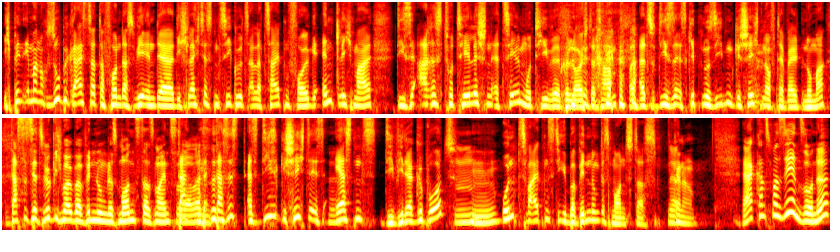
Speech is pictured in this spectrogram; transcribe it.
ich bin immer noch so begeistert davon, dass wir in der die schlechtesten Sequels aller Zeiten Folge endlich mal diese aristotelischen Erzählmotive beleuchtet haben. Also diese, es gibt nur sieben Geschichten auf der Welt Nummer. Das ist jetzt wirklich mal Überwindung des Monsters, meinst du? Da, das ist, also diese Geschichte ist erstens die Wiedergeburt und zweitens die Überwindung des Monsters. Ja. Genau. Ja, kannst mal sehen, so, ne?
